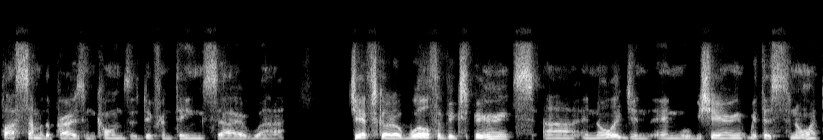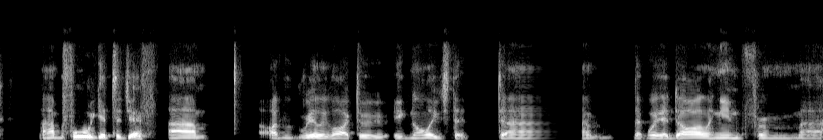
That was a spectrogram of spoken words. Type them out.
plus some of the pros and cons of different things. So uh, jeff's got a wealth of experience uh, and knowledge and and will be sharing it with us tonight. Uh, before we get to jeff um, i'd really like to acknowledge that uh, um, that we're dialing in from uh,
